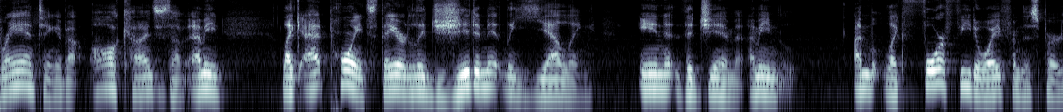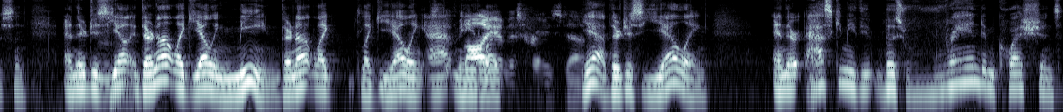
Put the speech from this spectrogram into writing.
ranting about all kinds of stuff. I mean, like at points, they are legitimately yelling in the gym. I mean, I'm like four feet away from this person, and they're just yelling. They're not like yelling mean. They're not like like yelling at me. Like, volume is raised up. yeah, they're just yelling and they're asking me the most random questions.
